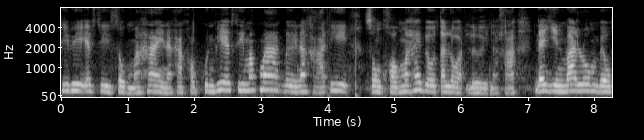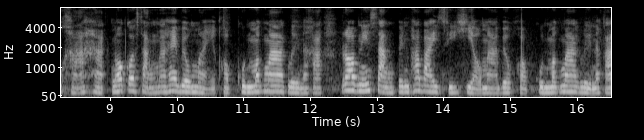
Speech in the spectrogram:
ที่พี่ FC ส่งมาให้นะคะ ขอบคุณพี่ FC มาก ๆ เลยนะคะ ที่ส่งของมาให้เบลตลอดเลยนะคะ ได้ยินว่าร่มเบลขาหักเนาะก็สั่งมาให้เบลใหม่ ขอบคุณมาก ๆ เลยนะคะ รอบนี้สั่งเป็นผ้าใบสีเขียวมาเบลขอบคุณมาก ๆ เลยนะคะ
